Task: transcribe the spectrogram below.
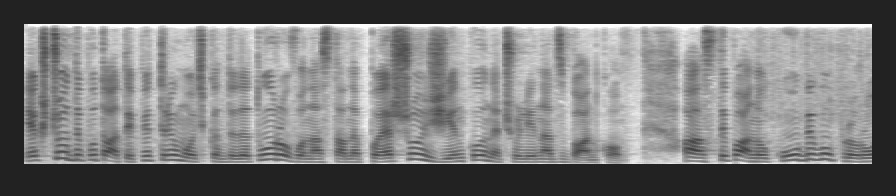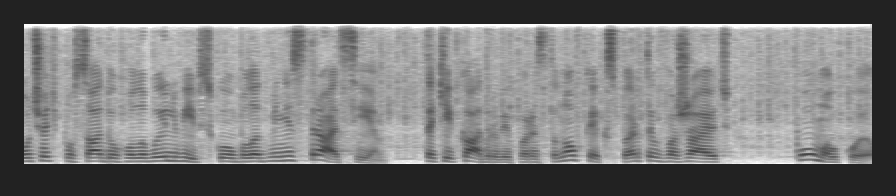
Якщо депутати підтримують кандидатуру, вона стане першою жінкою на чолі Нацбанку. А Степану Кубіву пророчать посаду голови Львівської обладміністрації. Такі кадрові перестановки експерти вважають помилкою.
